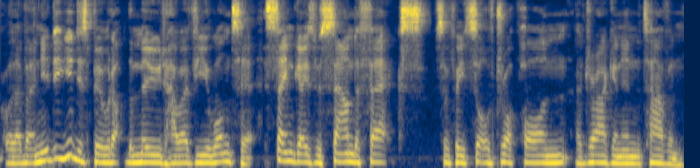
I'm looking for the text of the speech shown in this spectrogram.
whatever. And you, you just build up the mood however you want it. Same goes with sound effects. So if we sort of drop on a dragon in the tavern,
